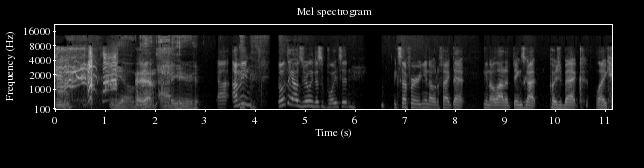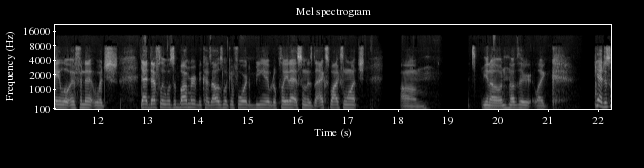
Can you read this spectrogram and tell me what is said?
Yo, Yeah. get out of here! Uh, I mean, the only thing I was really disappointed, except for you know the fact that you know a lot of things got pushed back, like Halo Infinite, which that definitely was a bummer because I was looking forward to being able to play that as soon as the Xbox launched. Um, you know, another like, yeah, just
